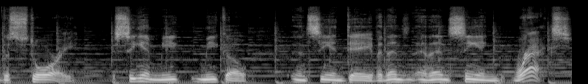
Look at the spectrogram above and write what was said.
the story, seeing Miko and seeing Dave, and then and then seeing Rex.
